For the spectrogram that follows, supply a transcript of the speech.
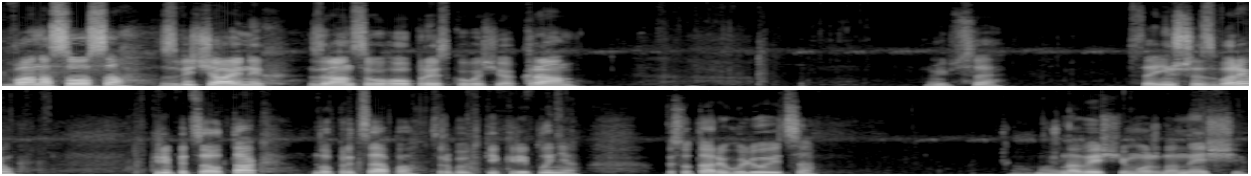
Два насоса звичайних з ранцевого оприскувача, кран. Ну І все. Все інше зварив. Кріпиться отак до прицепа. Зробив такі кріплення. Висота регулюється. Можна вищі, можна нижчі,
